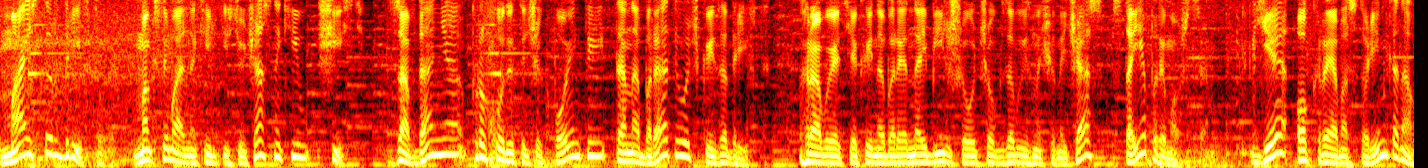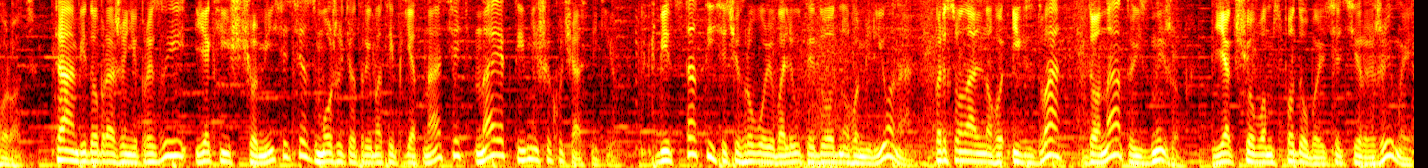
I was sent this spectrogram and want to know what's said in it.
Майстер дріфту. Максимальна кількість учасників 6. Завдання проходити чекпоінти та набирати очки за дріфт. Гравець, який набере найбільше очок за визначений час, стає переможцем. Є окрема сторінка нагород. Там відображені призи, які щомісяця зможуть отримати 15 найактивніших учасників. Від 100 тисяч ігрової валюти до 1 мільйона, персонального X2, донату і знижок. Якщо вам сподобаються ці режими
